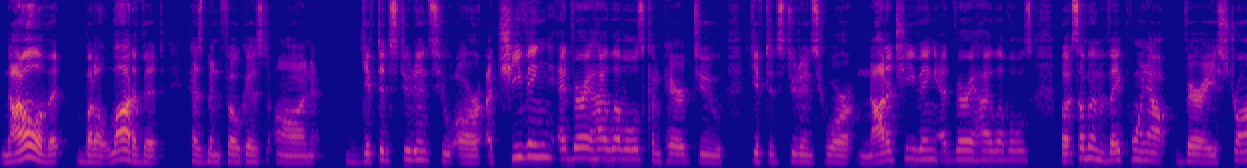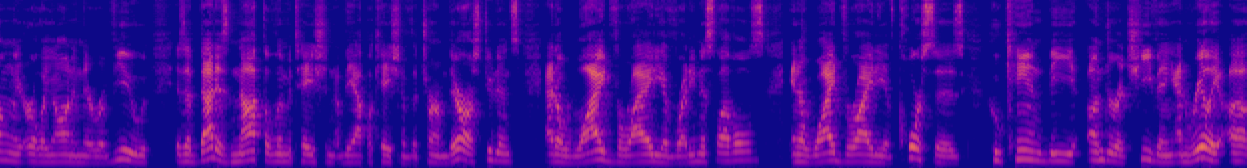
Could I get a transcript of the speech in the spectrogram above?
not all of it, but a lot of it has been focused on gifted students who are achieving at very high levels compared to gifted students who are not achieving at very high levels. But something that they point out very strongly early on in their review is that that is not the limitation of the application of the term. There are students at a wide variety of readiness levels in a wide variety of courses who can be underachieving. And really, uh,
